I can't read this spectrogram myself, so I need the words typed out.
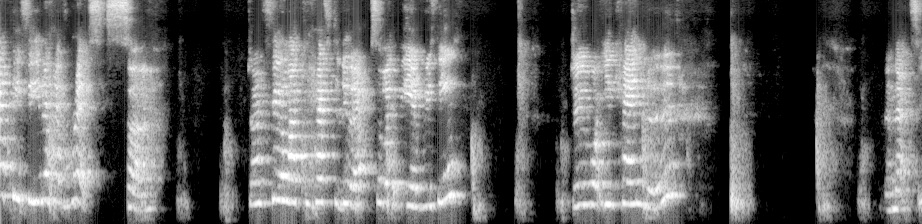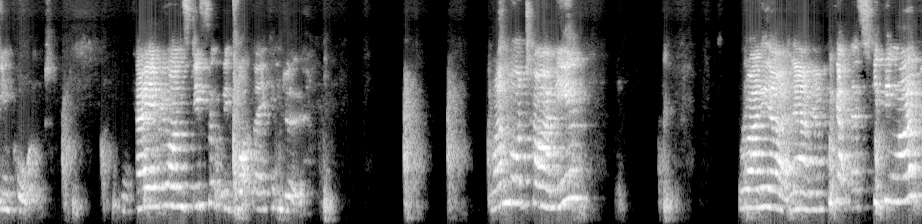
happy for you to have rests. So don't feel like you have to do absolutely everything. Do what you can do. And that's important. Okay, everyone's different with what they can do. One more time in. Rightio. Now, now pick up that skipping rope.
